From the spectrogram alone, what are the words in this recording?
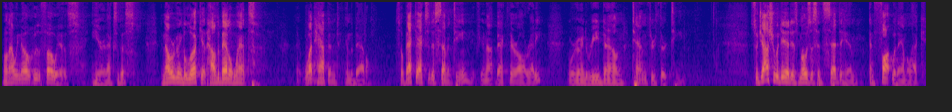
Well, now we know who the foe is here in Exodus. And now we're going to look at how the battle went. What happened in the battle? So back to Exodus 17, if you're not back there already. We're going to read down 10 through 13. So Joshua did as Moses had said to him and fought with Amalek.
